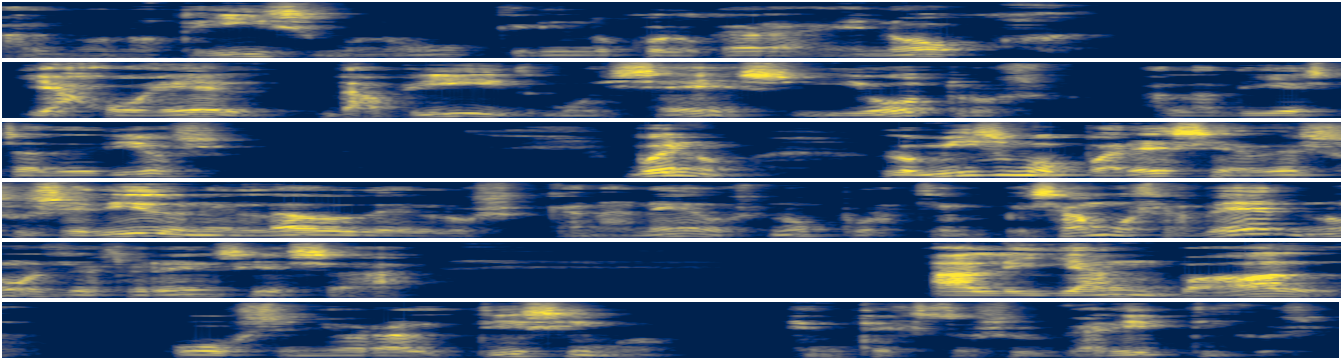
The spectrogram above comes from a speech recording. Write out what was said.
al, monoteísmo, ¿no? queriendo colocar a Enoch y a Joel, David, Moisés y otros a la diestra de Dios. Bueno, lo mismo parece haber sucedido en el lado de los cananeos, ¿no? Porque empezamos a ver, ¿no? Referencias a Aleyán Baal, o Señor Altísimo, en textos ugaríticos.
